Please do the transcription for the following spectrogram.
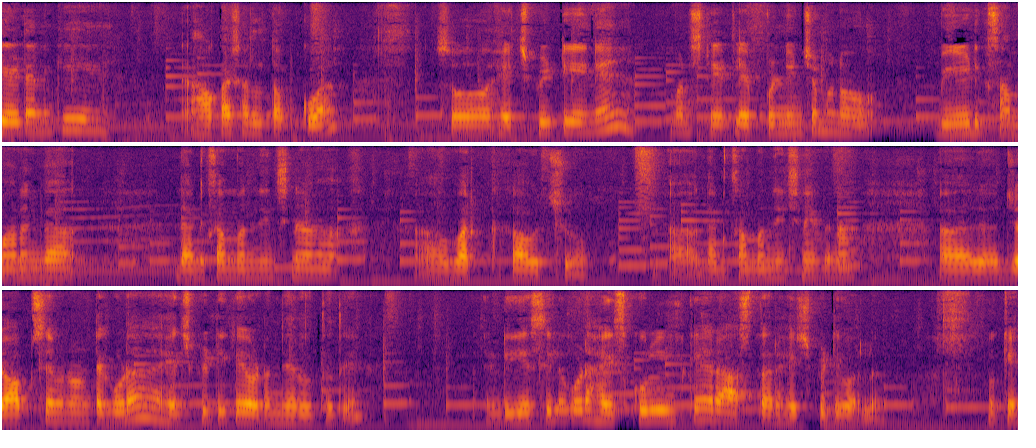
చేయడానికి అవకాశాలు తక్కువ. సో హెచ్పిటీనే మన స్టేట్లో ఎప్పటి నుంచో మనం బీఈడికి సమానంగా దానికి సంబంధించిన వర్క్ కావచ్చు దానికి సంబంధించిన ఏమైనా జాబ్స్ ఏమైనా ఉంటే కూడా హెచ్పిటీకే ఇవ్వడం జరుగుతుంది. డిఎస్సిలో కూడా హై స్కూల్కే రాస్తారు హెచ్పిటి వాళ్ళు. ఓకే.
